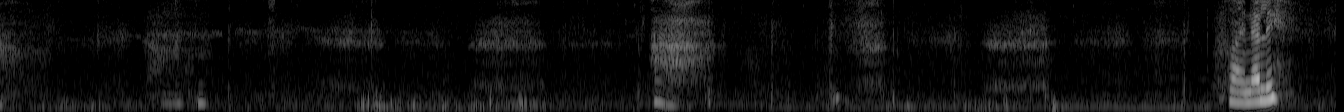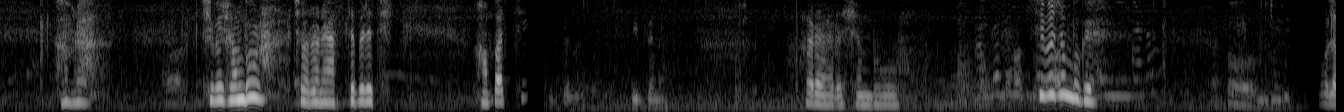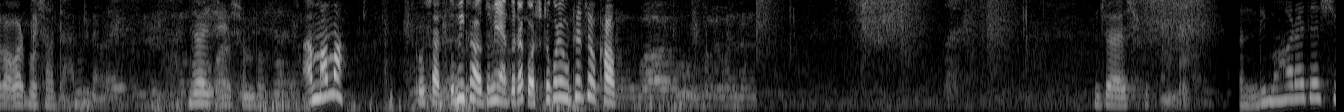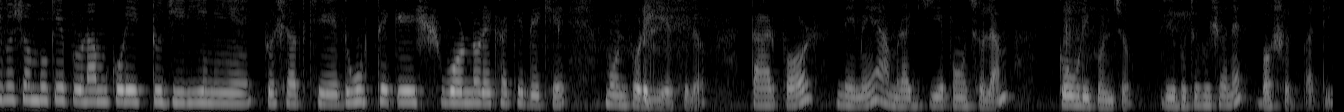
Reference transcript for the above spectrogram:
ফাইনালি আমরা শিবশম্ভুর চরণে আসতে পেরেছি। হাঁপাচ্ছি হরে হরে শম্ভু। শিবশম্ভুকে। বলে বাবার প্রসাদ। জয় শিবশম্ভু। আর মামা, প্রসাদ, তুমি খাও, তুমি এতটা কষ্ট করে উঠেছো, খাও। জয় শিবশম্ভু। নন্দী মহারাজা শিবশম্ভুকে প্রণাম করে একটু জিরিয়ে নিয়ে প্রসাদ খেয়ে দূর থেকে সুবর্ণরেখাকে দেখে মন ভরে গিয়েছিল। তারপর নেমে আমরা গিয়ে পৌঁছলাম গৌরীকুঞ্জ বিভূতিভূষণের বসতবাটি।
